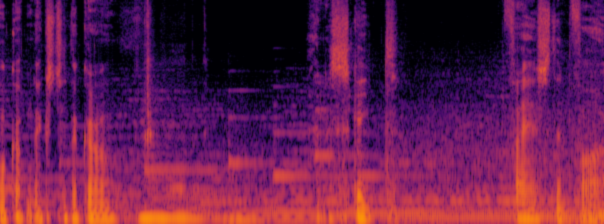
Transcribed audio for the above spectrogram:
Woke up next to the girl and escaped fast and far.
